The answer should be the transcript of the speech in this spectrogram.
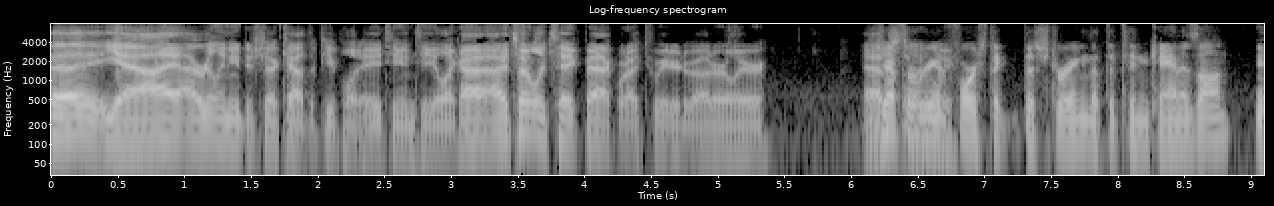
Uh, yeah, I, I really need to check out the people at AT and T. Like, I, I totally take back what I tweeted about earlier. Did you have to reinforce the, the string that the tin can is on? I,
